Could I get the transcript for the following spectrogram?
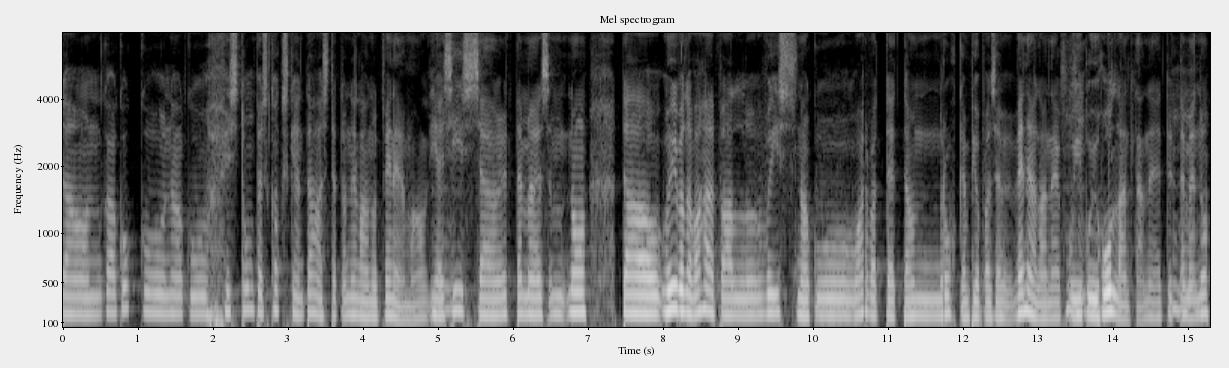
ta on ka kokku nagu vist umbes kakskümmend aastat on elanud Venemaal mm -hmm. ja mhm. siis ütleme, no ta võib-olla vahepeal võis nagu arvata, et ta on rohkem juba see venelane kui mm, -hmm. kui hollandlane, et ütleme mm -hmm. noh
